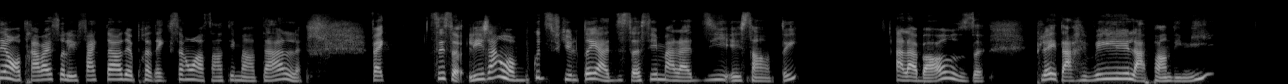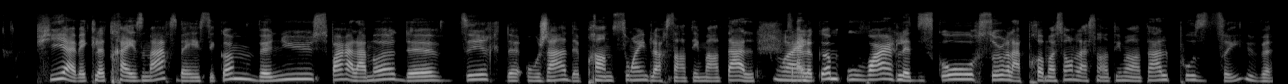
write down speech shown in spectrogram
On travaille sur les facteurs de protection en santé mentale. Fait c'est ça. Les gens ont beaucoup de difficultés à dissocier maladie et santé à la base. Puis là est arrivée la pandémie. Puis avec le 13 mars, ben, c'est comme venu super à la mode de dire aux gens de prendre soin de leur santé mentale. Ça a comme ouvert le discours sur la promotion de la santé mentale positive.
